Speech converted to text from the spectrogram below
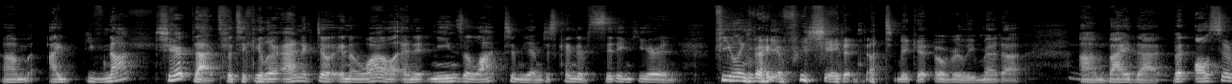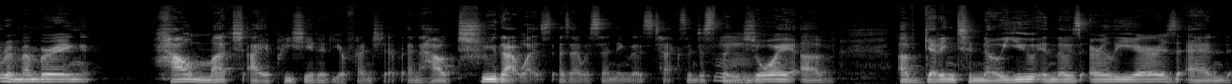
Um, I you've not shared that particular anecdote in a while, and it means a lot to me. I'm just kind of sitting here and feeling very appreciated, not to make it overly meta, um, by that, but also remembering how much I appreciated your friendship and how true that was as I was sending those texts, and just the hmm. joy of of getting to know you in those early years and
